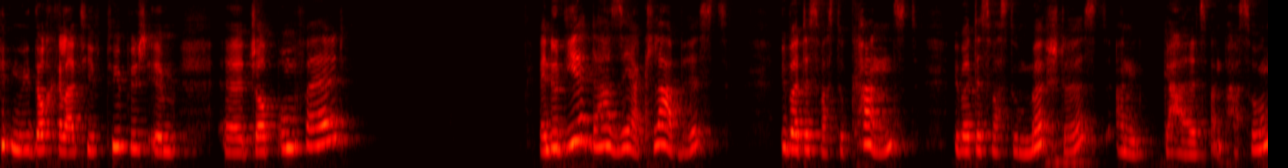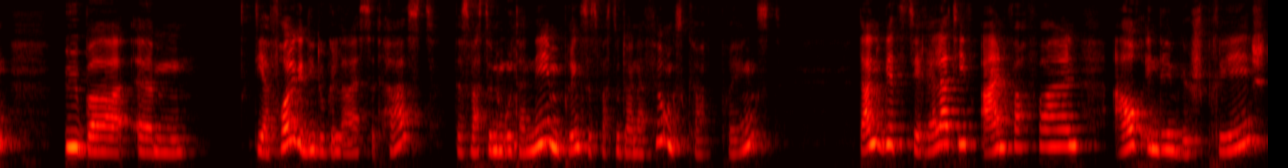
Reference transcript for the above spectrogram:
irgendwie doch relativ typisch im äh, Jobumfeld. Wenn du dir da sehr klar bist, über das, was du kannst, über das, was du möchtest an Gehaltsanpassung, über ähm, die Erfolge, die du geleistet hast, das, was du einem Unternehmen bringst, das, was du deiner Führungskraft bringst, dann wird es dir relativ einfach fallen, auch in dem Gespräch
